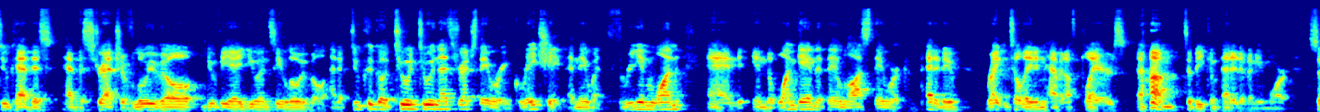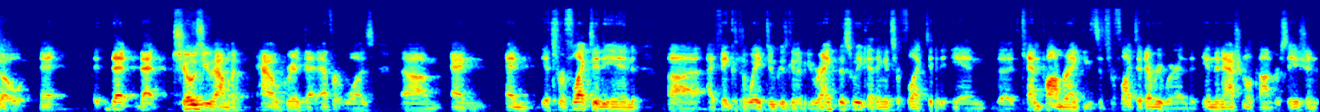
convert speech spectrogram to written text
Duke had this had the stretch of Louisville, UVA, UNC, Louisville, and if Duke could go two and two in that stretch, they were in great shape, and they went three and one. And in the one game that they lost, they were competitive right until they didn't have enough players um, to be competitive anymore. So uh, that that shows you how much how great that effort was, um, and and it's reflected in. Uh, I think the way Duke is going to be ranked this week. I think it's reflected in the KenPom rankings. It's reflected everywhere in the, in the national conversation.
